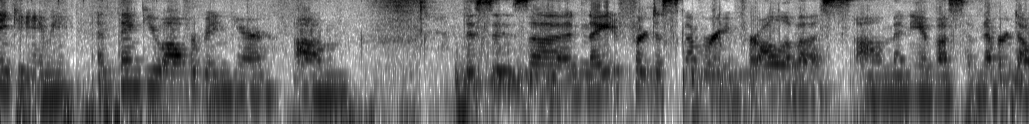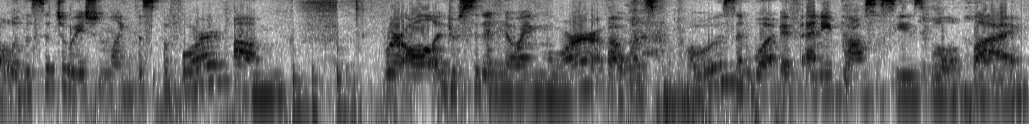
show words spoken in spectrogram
Thank you, Amy, and thank you all for being here. Um, This is a night for discovery for all of us. Um, Many of us have never dealt with a situation like this before. Um, We're all interested in knowing more about what's proposed and what, if any, processes will apply.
